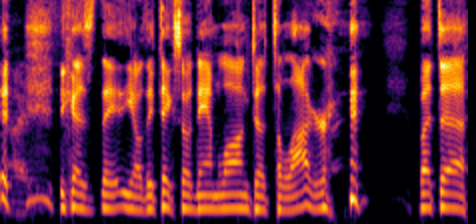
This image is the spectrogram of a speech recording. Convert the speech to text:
Nice. because they you know they take so damn long to to lager. But uh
